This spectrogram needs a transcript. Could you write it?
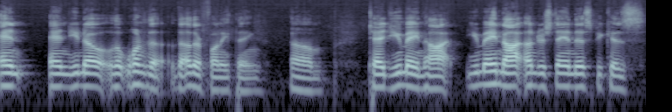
And and you know the, one of the the other funny thing, um, Ted, you may not you may not understand this because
